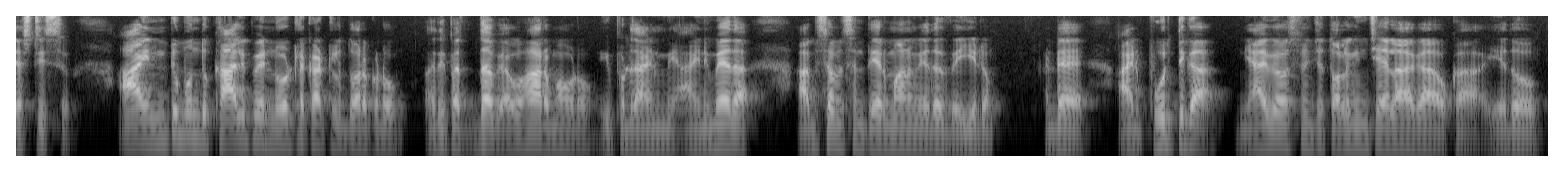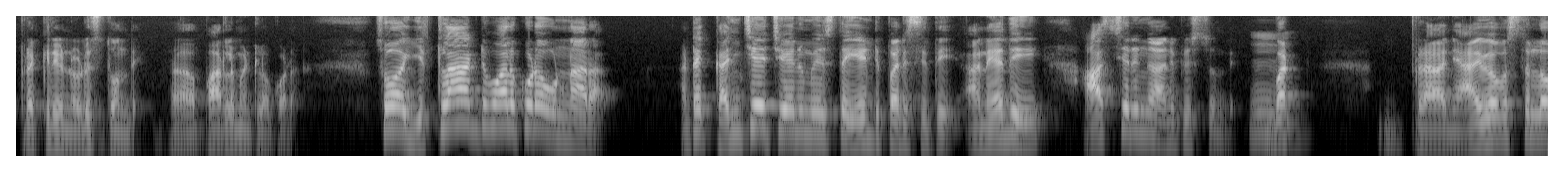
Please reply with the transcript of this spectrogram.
జస్టిస్ ఆ ఇంటి ముందు కాలిపోయిన నోట్ల కట్టలు దొరకడం అది పెద్ద వ్యవహారం అవడం ఇప్పుడు దాని ఆయన మీద అభిశంసన తీర్మానం ఏదో వేయడం అంటే ఆయన పూర్తిగా న్యాయ వ్యవస్థ నుంచి తొలగించేలాగా ఒక ఏదో ప్రక్రియ నడుస్తుంది పార్లమెంట్లో కూడా. సో ఇట్లాంటి వాళ్ళు కూడా ఉన్నారా? అంటే కంచే చేను మేస్తే ఏంటి పరిస్థితి అనేది ఆశ్చర్యంగా అనిపిస్తుంది. బట్ న్యాయ వ్యవస్థలో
